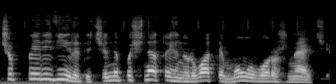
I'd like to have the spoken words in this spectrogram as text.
щоб перевірити, чи не почне той генерувати мову ворожнечі.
